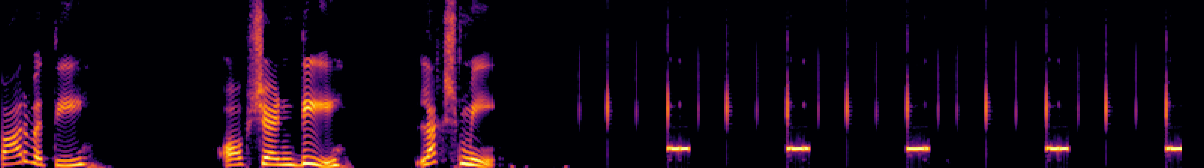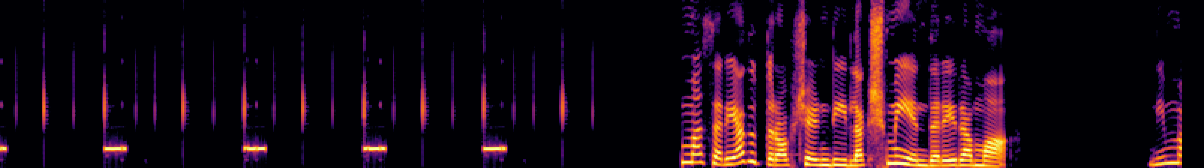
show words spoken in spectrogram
Parvati. Option D Lakshmi. ಸರಿಯಾದ ಉತ್ತರ ಆಪ್ಷನ್ ಡಿ ಲಕ್ಷ್ಮಿ ಎಂದರೆ ರಮ. ನಿಮ್ಮ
